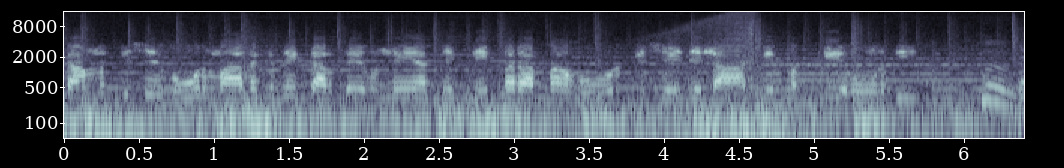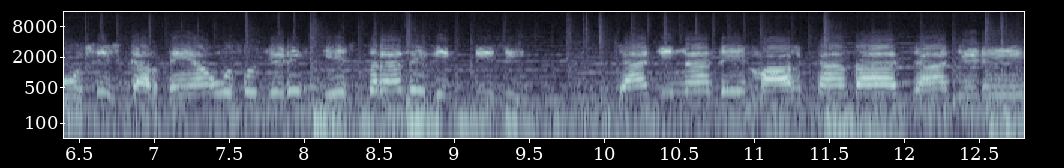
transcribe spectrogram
ਕੰਮ ਕਿਸੇ ਹੋਰ ਮਾਲਕ ਦੇ ਕਰਦੇ ਹੁੰਨੇ ਆ ਤੇ ਪੇਪਰ ਆਪਾਂ ਹੋਰ ਕਿਸੇ ਦੇ ਲਾ ਕੇ ਪੱਕੇ ਹੋਣ ਦੀ ਕੋਸ਼ਿਸ਼ ਕਰਦੇ ਆ ਉਸ ਜਿਹੜੇ ਇਸ ਤਰ੍ਹਾਂ ਦੇ ਵਿਅਕਤੀ ਸੀ ਜਾਂ ਜਿਨ੍ਹਾਂ ਦੇ ਮਾਲਕਾਂ ਦਾ ਜਾਂ ਜਿਹੜੇ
